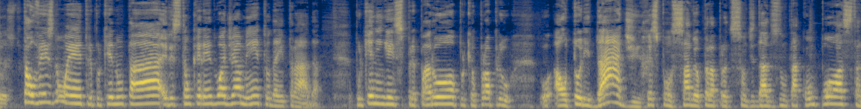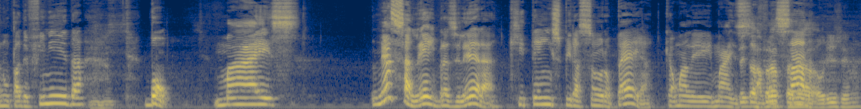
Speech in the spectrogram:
agosto. Talvez não entre, porque não tá, eles estão querendo o adiamento da entrada. Porque ninguém se preparou, porque o próprio a autoridade responsável pela proteção de dados não está composta, não está definida. Bom, mas nessa lei brasileira que tem inspiração europeia, que é uma lei mais Lei da França, né, avançada, a origem, né?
